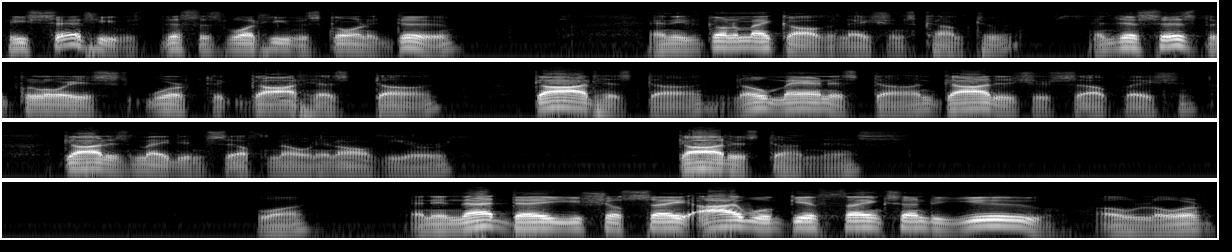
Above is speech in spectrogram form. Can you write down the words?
he said he was this is what he was going to do. And he was going to make all the nations come to it. And this is the glorious work that God has done. God has done. No man has done. God is your salvation. God has made himself known in all the earth. God has done this. 1. And in that day you shall say, I will give thanks unto you, O Lord,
